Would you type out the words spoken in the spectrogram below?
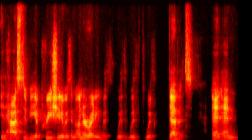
It has to be appreciated with an underwriting with with with with debits. And, and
